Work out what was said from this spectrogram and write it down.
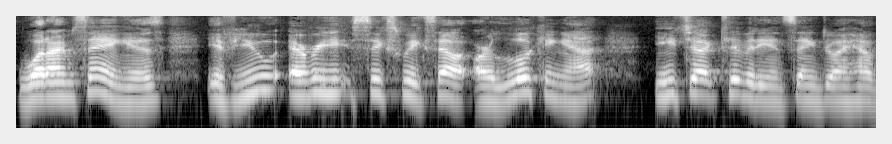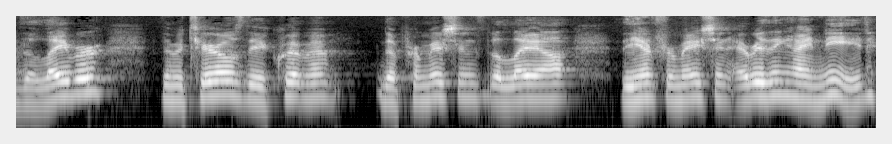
what I'm saying is, if you every six weeks out are looking at each activity and saying, Do I have the labor, the materials, the equipment, the permissions, the layout, the information, everything I need?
